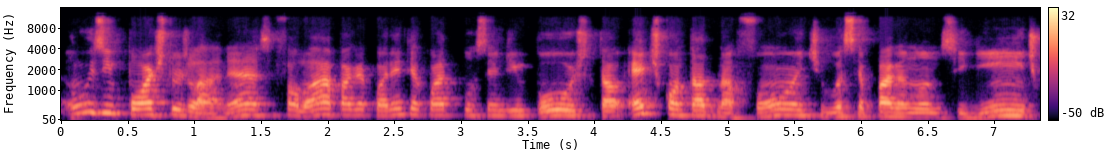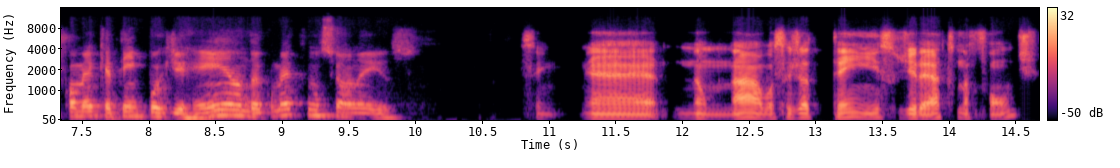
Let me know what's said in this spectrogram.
os impostos lá, né? Você falou, ah, paga 44% de imposto tal. É descontado na fonte? Você paga no ano seguinte? Como é que é? Tem imposto de renda? Como é que funciona isso? Sim. É, não, na, você já tem isso direto na fonte,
